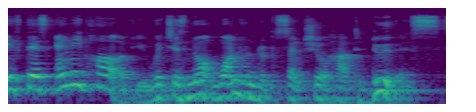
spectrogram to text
if there's any part of you which is not 100% sure how to do this,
